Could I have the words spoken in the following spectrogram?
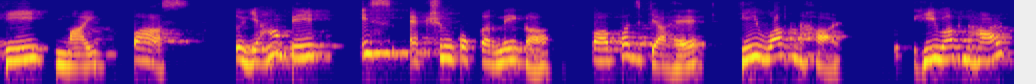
he might pass. तो यहाँ पे इस एक्शन को करने का पर्पज क्या है? He worked hard he worked hard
